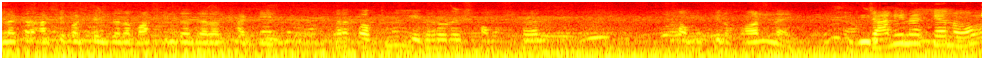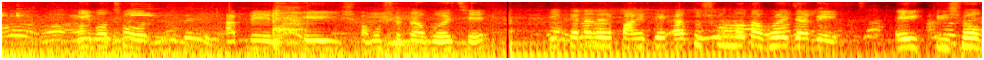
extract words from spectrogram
এলাকার আশেপাশের যারা বাসিন্দা যারা থাকে, তারা কখনোই এই ধরনের সমস্যার সম্মুখীন হন নাই। জানি না কেন এই বছর আপনার এই সমস্যাটা হয়েছে। এই ক্যানালের পানিতে এত শূন্যতা হয়ে যাবে, এই কৃষক,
